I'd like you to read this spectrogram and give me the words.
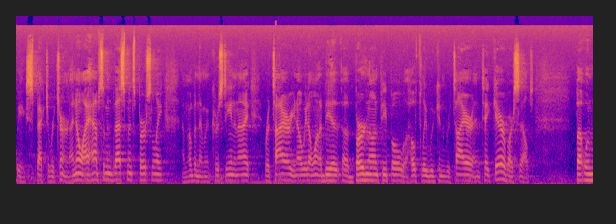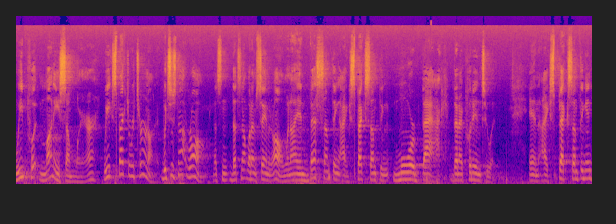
we expect a return. I know I have some investments personally. I'm hoping that when Christine and I retire, you know, we don't want to be a, a burden on people. Hopefully, we can retire and take care of ourselves. But when we put money somewhere, we expect a return on it, which is not wrong. That's, that's not what I'm saying at all. When I invest something, I expect something more back than I put into it and I expect something in,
